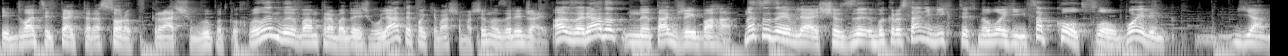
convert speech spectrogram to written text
і 25-40 в кращому випадку хвилин ви вам треба десь гуляти, поки ваша машина заряджає. А зарядок не так вже й багато. НАСА заявляє, що з використанням їх технології Subcold Flow Boiling я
